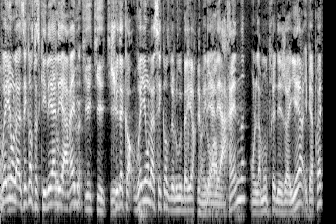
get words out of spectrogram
voyons la séquence parce qu'il est allé à Rennes. je suis d'accord. Voyons la séquence de Louis Bayer quand il est allé à Rennes. On l'a montré déjà hier et puis après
